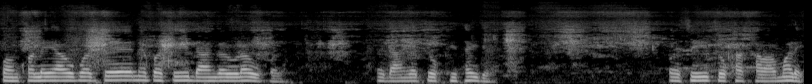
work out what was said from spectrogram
પંખો લઈ આવવું પડશે ને પછી ડાંગર ઉડાવવું પડે. ડાંગર ચોખ્ખી થઈ જાય. પછી ચોખા ખાવા મળે.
